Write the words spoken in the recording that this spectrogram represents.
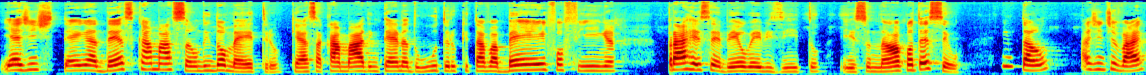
e a gente tem a descamação do endométrio, que é essa camada interna do útero que estava bem fofinha para receber o bebezito. Isso não aconteceu. Então, a gente vai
